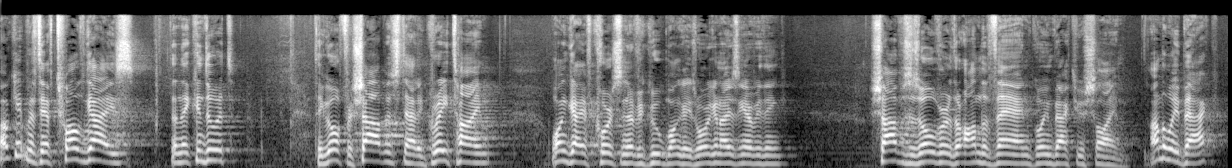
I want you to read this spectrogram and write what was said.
Okay, but if they have twelve guys, then they can do it. They go for Shabbos. They had a great time. One guy, of course, in every group, one guy's organizing everything. Shabbos is over, they're on the van going back to Yerushalayim. On the way back,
